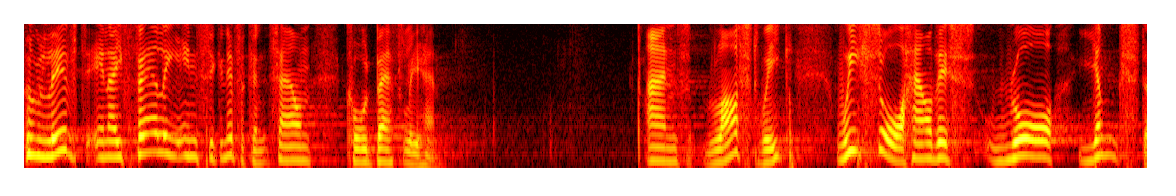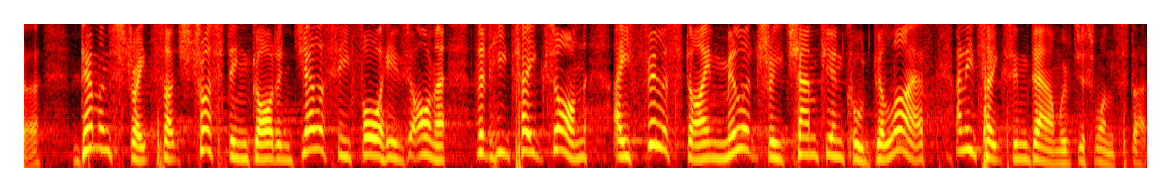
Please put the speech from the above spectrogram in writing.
who lived in a fairly insignificant town called Bethlehem. And last week, we saw how this raw youngster demonstrates such trust in God and jealousy for his honor that he takes on a Philistine military champion called Goliath and he takes him down with just one stone.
